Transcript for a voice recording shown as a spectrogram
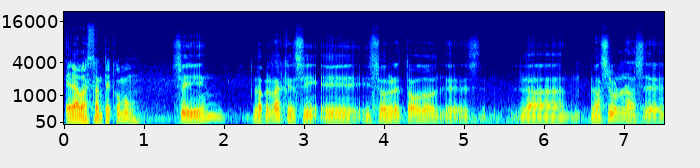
era bastante común. Sí, la verdad que sí, eh, y sobre todo la- las urnas de,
